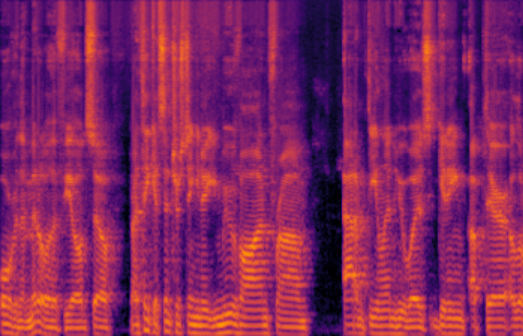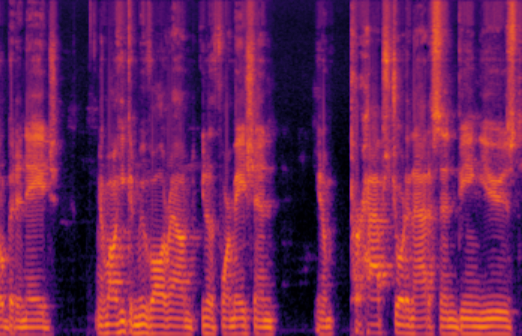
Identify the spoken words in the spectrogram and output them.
over the middle of the field. So I think it's interesting. You know, you move on from Adam Thielen, who was getting up there a little bit in age, and while he could move all around, you know, the formation, you know, perhaps Jordan Addison being used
